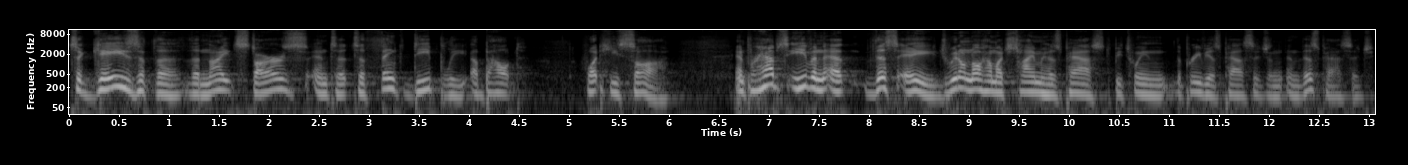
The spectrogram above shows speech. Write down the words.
to gaze at the, the night stars and to, to think deeply about what he saw. And perhaps even at this age, we don't know how much time has passed between the previous passage and, and this passage.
